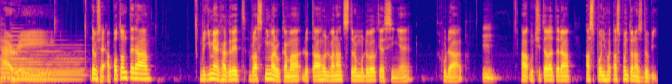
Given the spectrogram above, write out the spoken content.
Harry. Dobře, a potom teda vidíme, jak Hagrid vlastníma rukama dotáhl 12 stromů do velké síně, chudák, Hmm. A učitele teda aspoň, aspoň to nazdobí.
